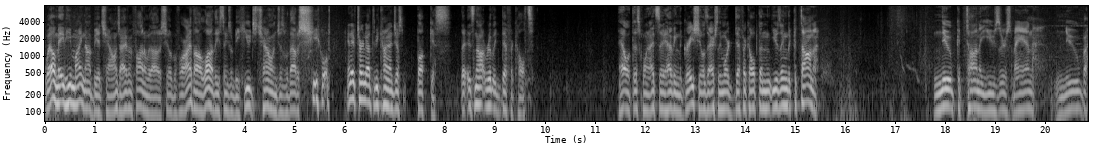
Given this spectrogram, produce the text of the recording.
Well, maybe he might not be a challenge. I haven't fought him without a shield before. I thought a lot of these things would be huge challenges without a shield. And they've turned out to be kind of just bupkis. It's not really difficult. Hell, at this point, I'd say having the Grey Shield is actually more difficult than using the Katana. Noob Katana users, man. Noob.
